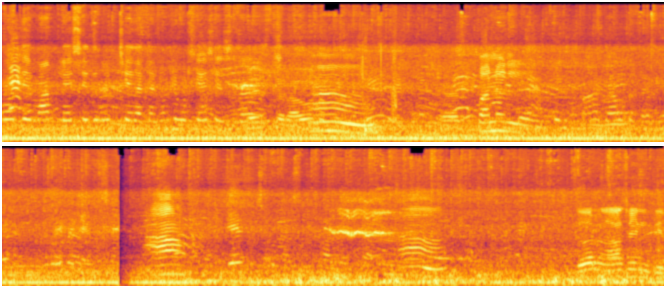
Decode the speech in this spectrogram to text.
పోతే మాటలు వేసేది వచ్చేది ఉంటే కూడా చేసేసి. పనులు లేవు. ఆ, ఆ. దూరం ఆ సైడ్ ఈ.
